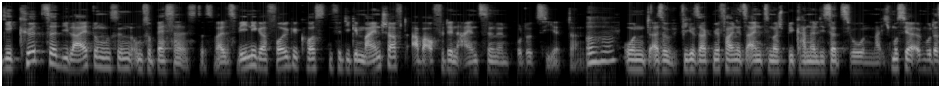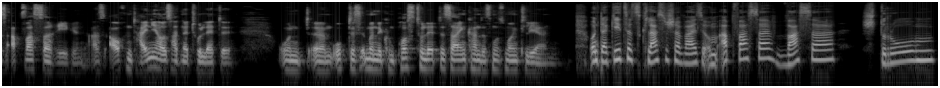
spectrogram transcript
je kürzer die Leitungen sind, umso besser ist es, weil es weniger Folgekosten für die Gemeinschaft, aber auch für den Einzelnen produziert dann. -huh. Und also, wie gesagt, mir fallen jetzt ein, zum Beispiel Kanalisation. Ich muss ja irgendwo das Abwasser regeln. Also auch ein Tiny House hat eine Toilette. Und ähm, ob das immer eine Komposttoilette sein kann, das muss man klären. Und da geht's jetzt klassischerweise um Abwasser, Wasser, Strom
